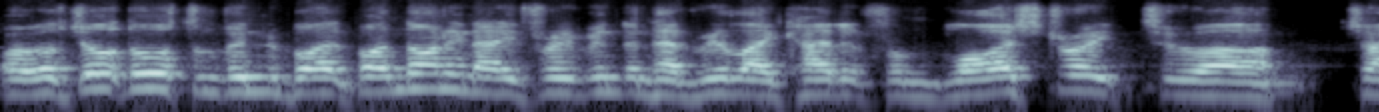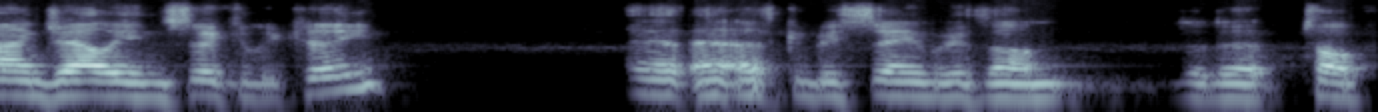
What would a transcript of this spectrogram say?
Well, Dawson Vinden, by, by 1983, Vinden had relocated from Bligh Street to uh, Change Alley in Circular Quay. And as can be seen with um, the, the top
